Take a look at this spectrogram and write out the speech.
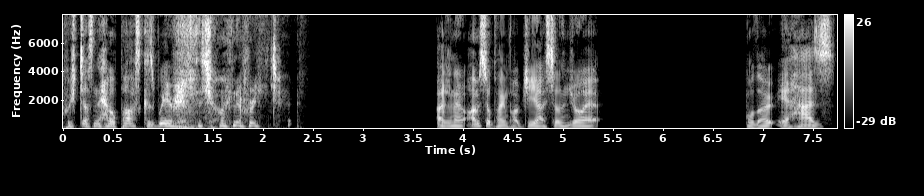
which doesn't help us because we're in the China region. I don't know. I'm still playing PUBG. I still enjoy it. Although it has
